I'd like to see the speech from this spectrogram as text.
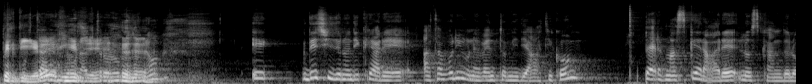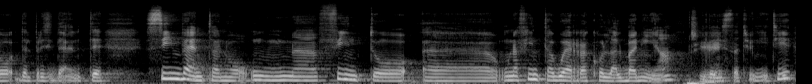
per dire un altro nomino, e decidono di creare a tavolino un evento mediatico per mascherare lo scandalo del presidente. Si inventano un finto, eh, una finta guerra con l'Albania sì. degli Stati Uniti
